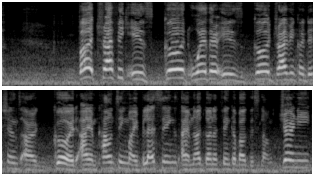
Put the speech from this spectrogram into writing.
but traffic is good, weather is good, driving conditions are good. I am counting my blessings. I am not going to think about this long journey.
